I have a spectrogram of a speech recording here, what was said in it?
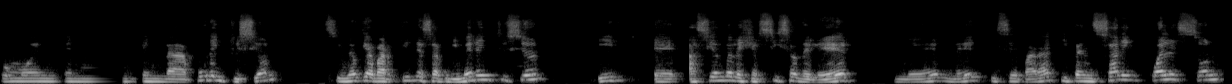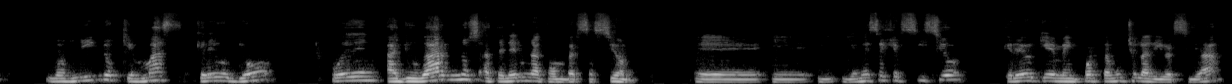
como en, en, la pura intuición, sino que a partir de esa primera intuición ir eh, haciendo el ejercicio de leer, leer, leer y separar y pensar en cuáles son los libros que más, creo yo, pueden ayudarnos a tener una conversación. Eh, y, en ese ejercicio creo que me importa mucho la diversidad,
